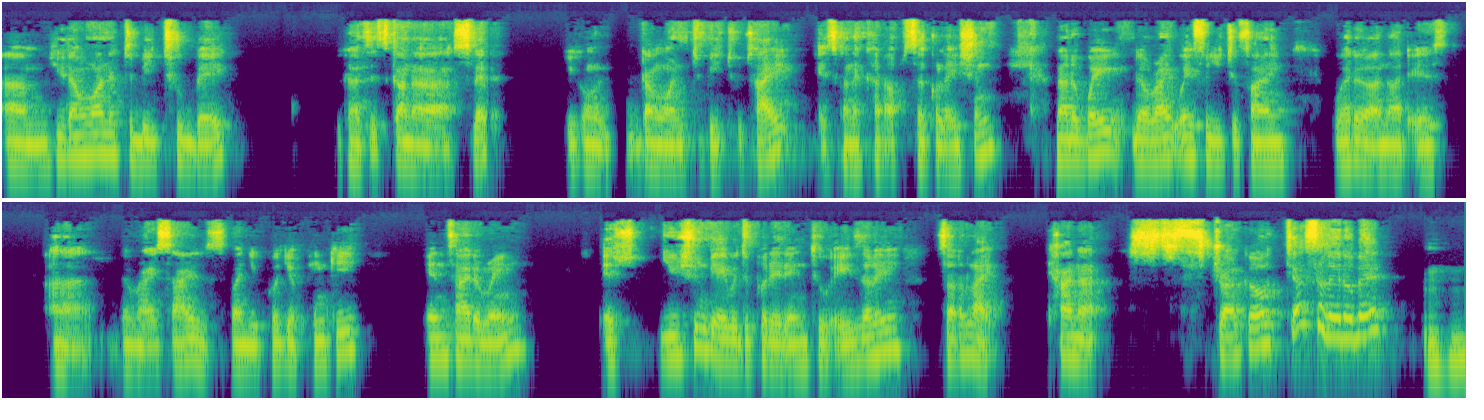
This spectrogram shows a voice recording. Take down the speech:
Um, you don't want it to be too big because it's gonna slip. You don't want it to be too tight. It's gonna cut off circulation. Now, the way, the right way for you to find whether or not is uh, the right size when you put your pinky inside the ring. If you shouldn't be able to put it in too easily, sort of like kind of struggle just a little bit, mm-hmm.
